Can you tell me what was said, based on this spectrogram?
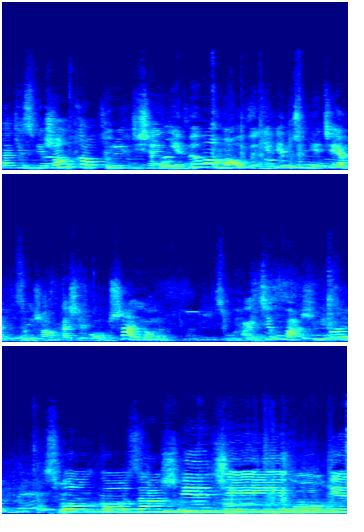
Takie zwierzątka, o których dzisiaj nie było mowy. Nie wiem, czy wiecie, jak te zwierzątka się poruszają. Słuchajcie uważnie. Słonko zaświeciło, wiewiórki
